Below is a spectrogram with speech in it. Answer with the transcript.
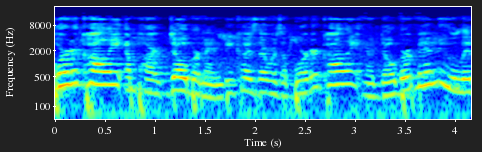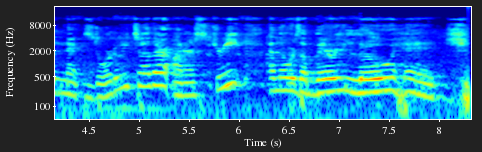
border collie and part Doberman because there was a border collie and a Doberman who lived next door to each other on our street, and there was a very low hedge.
